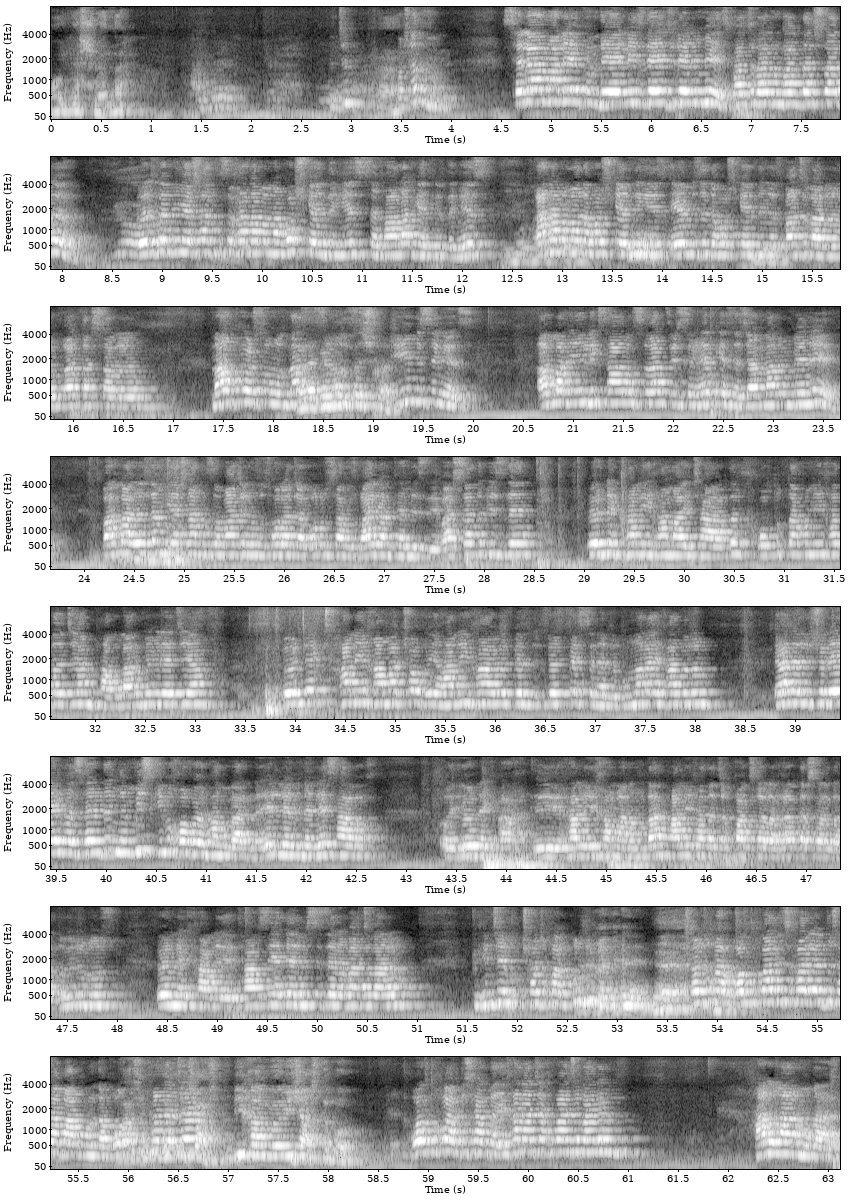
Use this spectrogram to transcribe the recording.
O yaşıyor ne? Gıcım, başladın mı? Selamun Aleyküm değerli izleyicilerimiz, bacılarım, kardeşlerim. Özlem'in Yaşantısı kanalına hoş geldiniz, sefalar getirdiniz. Kanalıma da hoş geldiniz, evimize de hoş geldiniz bacılarım, kardeşlerim. Ne yapıyorsunuz, nasılsınız? İyi misiniz? Allah iyilik, sağlık, sıhhat versin herkese canlarım benim. Vallahi Özlem yaşantısı bacınızı soracak olursanız bayram temizliği başladı bizde. Örnek halı yıkamayı çağırdık. Koltuk takımı yıkatacağım, halılarımı vereceğim. Örnek halı yıkama çok iyi. Halı yıkıyor ben 4-5 senedir bunlara yıkadırım. Yani şöyle evime serdin mi mis gibi kokuyor halılarını. Ellerine ne sağlık. Örnek ah, e, halı yıkamanın da halı yıkatacak bacılara, kardeşlere de duyurulur. Örnek halıyı tavsiye ederim sizlere bacılarım. Birinci çocuklar güldürme beni. çocuklar koltukları çıkarıyor dışarı balkonda. Koltuk açtı. Bir kamyon iş açtı bu. Koltuklar dışarıda yıkanacak bacılarım. Halılarımı da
